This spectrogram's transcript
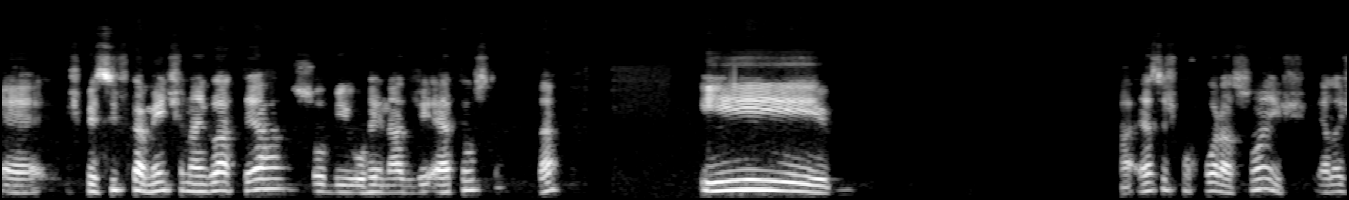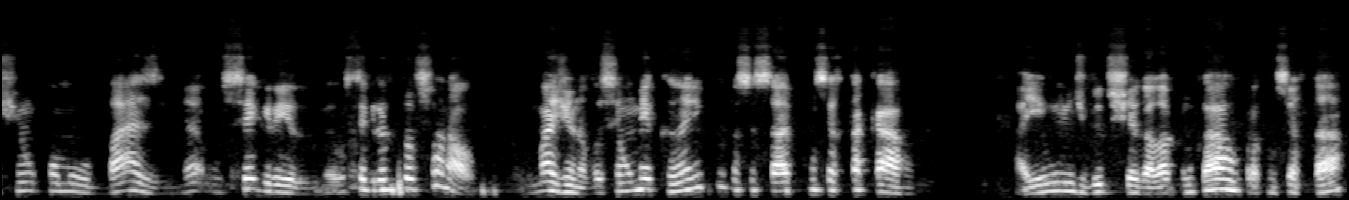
é, especificamente na Inglaterra, sob o reinado de Ethelstan, tá? e essas corporações elas tinham como base né, o segredo, o segredo profissional. Imagina, você é um mecânico e você sabe consertar carro. Aí um indivíduo chega lá com um carro para consertar,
